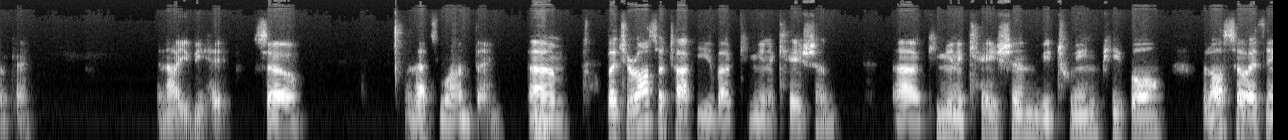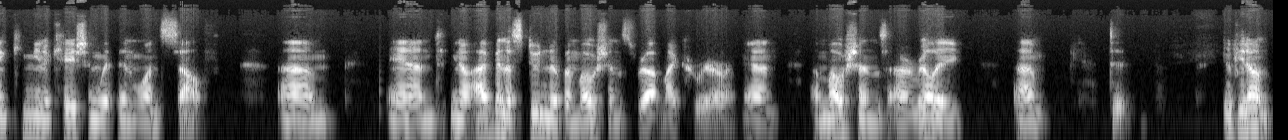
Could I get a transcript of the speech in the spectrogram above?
Okay, and how you behave. So that's one thing. Mm. Um, but you're also talking about communication, uh, communication between people, but also I think communication within oneself. Um, and you know, I've been a student of emotions throughout my career, and emotions are really, um, if you don't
